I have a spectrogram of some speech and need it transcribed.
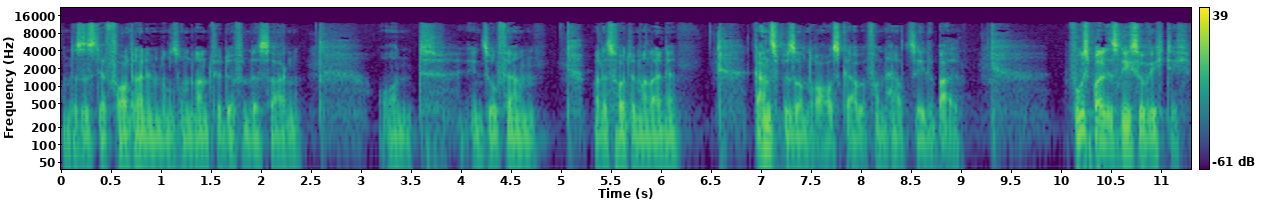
und das ist der Vorteil in unserem Land, wir dürfen das sagen. Und insofern war das heute mal eine ganz besondere Ausgabe von Herz, Seele, Ball. Fußball ist nicht so wichtig,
